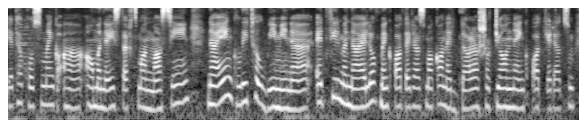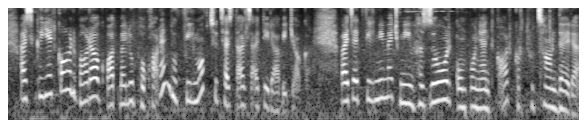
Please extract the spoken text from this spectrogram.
եթե խոսում ենք ԱՄՆ-ի ստեղծման մասին, նայենք Little Women-ը, այդ ֆիլմը նայելով մենք պատերազմական այդ դարաշրջանն ենք պատկերացում, այսինքն երկար բարակ պատմելու փոխարեն դու ֆիլմով ցույց ես տալիս այդ իրավիճակը։ Բայց այդ ֆիլմի մեջ մի հզոր կոմպոնենտ կար կրթության դերը,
